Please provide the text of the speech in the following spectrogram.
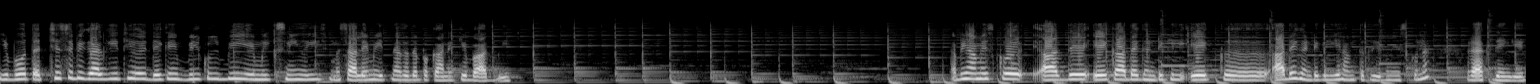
ये बहुत अच्छे से भी गल गई थी और देखें, बिल्कुल भी ये मिक्स नहीं हुई मसाले में इतना ज़्यादा पकाने के बाद भी। अभी हम इसको आधे, एक आधे घंटे के लिए, एक, आधे घंटे के लिए हम तकरीबन इसको ना रख देंगे।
